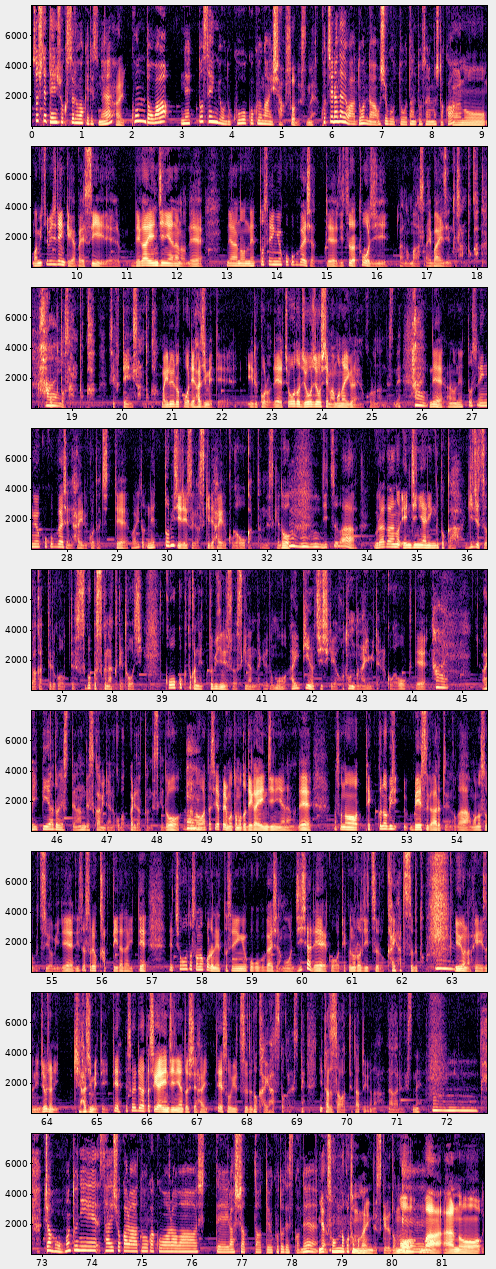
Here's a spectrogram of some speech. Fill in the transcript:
そして転職するわけですね、はい、今度はネット専業の広告会社。そうですね。こちらではどんなお仕事を担当されましたか？あの、まあ、三菱電機がやっぱり SE で出がエンジニアなのでであのネット専業広告会社って実は当時あの、まあ、サイバーエージェントさんとか、はい。オプトさんとかセフテーニさんとか、まあ、いろいろこう出始めている頃でちょうど上場して間もないぐらいの頃なんですね。はい。であのネット専業広告会社に入る子たちって割とネットビジネスが好きで入る子が多かったんですけど、うんうんうん。実は裏側のエンジニアリングとか技術分かってる子ってすごく少なくて当時。広告とかネットビジネスは好きなんだけれども IT の知識がほとんどないみたいな子が多くてはい。IP アドレスって何ですかみたいな子ばっかりだったんですけど、ええ。あの私やっぱりもともと出がエンジニアなので、まあそのテックのビベースがあるというのがものすごく強みで実はそれを買っていただいてでちょうどその頃ネット専業広告会社も自社でこうテクノロジーツールを開発するというようなフェーズに徐々に来始めていてでそれで私がエンジニアとして入ってそういうツールの開発とかですねに携わってたというような流れですね。うんうんじゃあもう本当に最初から頭角を現していらっしゃったということですかね。いやそんなこともないんですけれども、ええ。まああの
